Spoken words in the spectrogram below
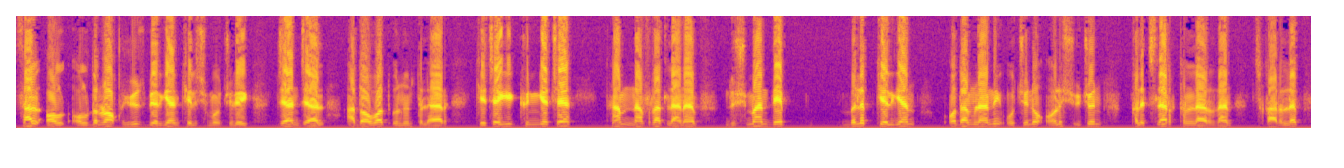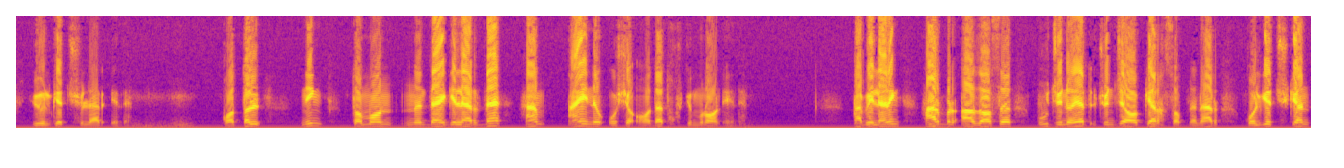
sal oldinroq yuz bergan kelishmovchilik janjal adovat unutilar kechagi kungacha ham nafratlanib dushman deb bilib kelgan odamlarning o'chini olish uchun qilichlar qinlaridan chiqarilib yo'lga tushilar edi. Qotilning tomonidagilarda ham ayni o'sha odat hukmron edi. Qabilaning har bir a'zosi bu jinoyat uchun javobgar hisoblanar qo'lga tushgan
